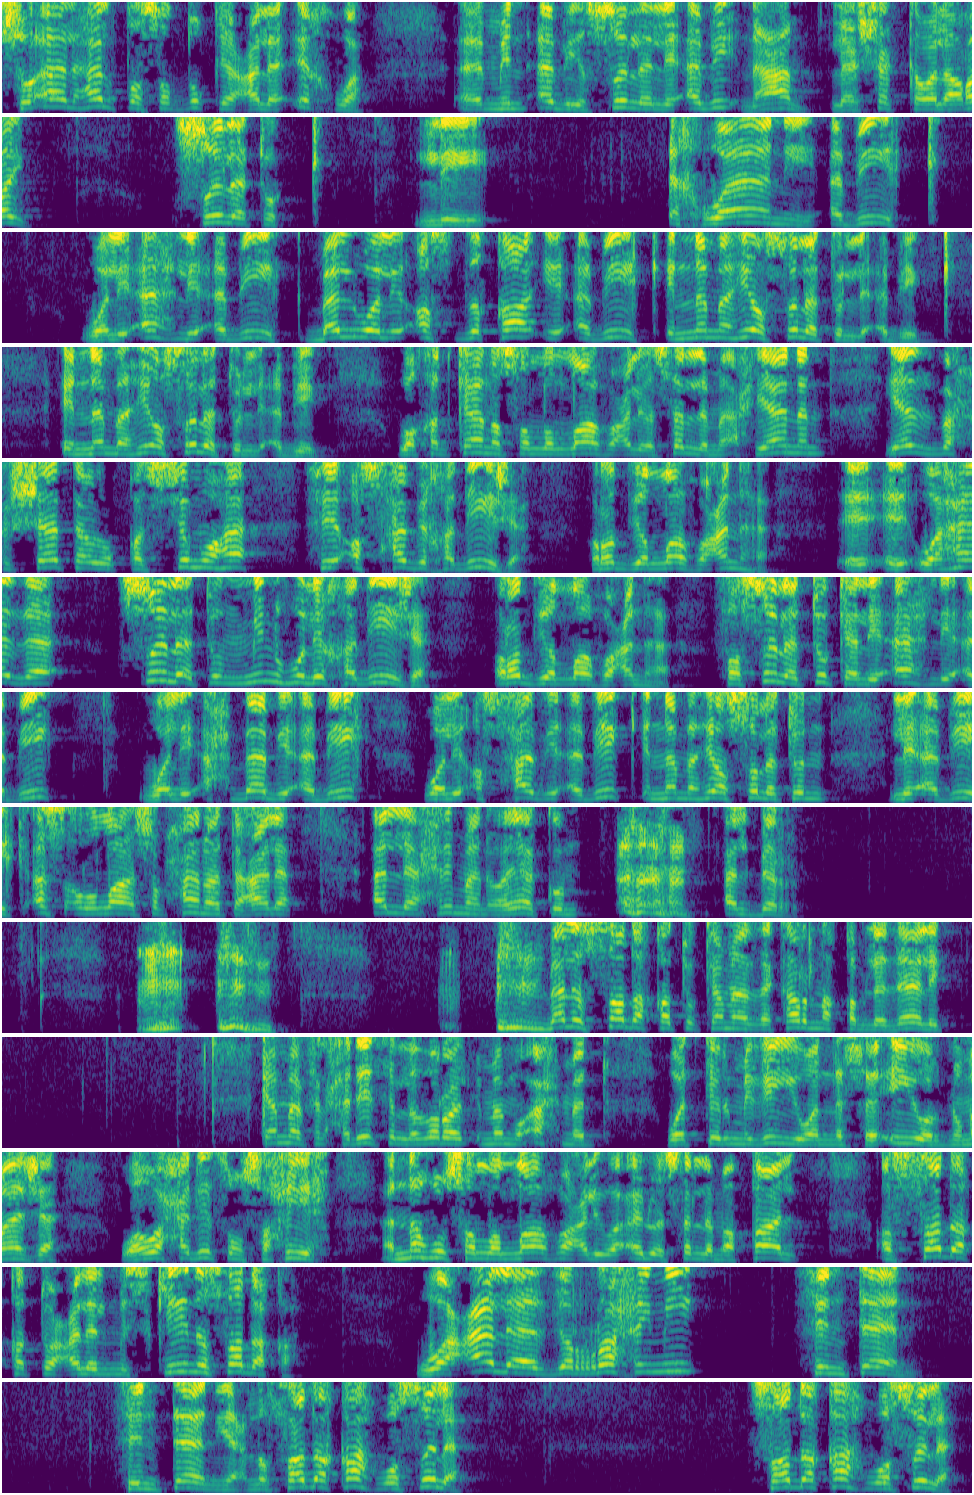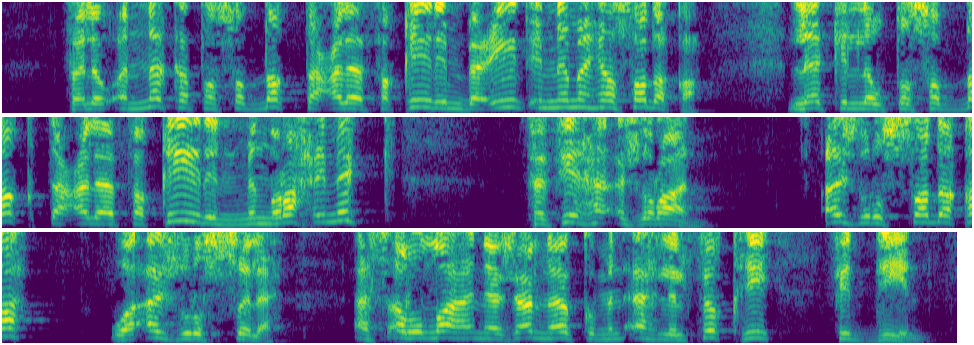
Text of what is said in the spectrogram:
سؤال هل تصدقي على إخوة من أبي صلة لأبي؟ نعم لا شك ولا ريب. صلتك لإخوان أبيك ولأهل أبيك بل ولأصدقاء أبيك إنما هي صلة لأبيك. إنما هي صلة لأبيك. وقد كان صلى الله عليه وسلم أحيانا يذبح الشاة ويقسمها في أصحاب خديجة رضي الله عنها. وهذا صلة منه لخديجة رضي الله عنها. فصلتك لأهل أبيك ولأحباب أبيك ولأصحاب أبيك إنما هي صلة لأبيك. أسأل الله سبحانه وتعالى ألا يحرمنا وإياكم البر. بل الصدقة كما ذكرنا قبل ذلك كما في الحديث الذي رواه الإمام أحمد والترمذي والنسائي وابن ماجه وهو حديث صحيح أنه صلى الله عليه وآله وسلم قال الصدقة على المسكين صدقة وعلى ذي الرحم ثنتان. ثنتان يعني صدقة وصلة. صدقة وصلة. فلو أنك تصدقت على فقير بعيد إنما هي صدقة. لكن لو تصدقت على فقير من رحمك ففيها أجران. أجر الصدقة وأجر الصلة. أسأل الله أن يجعلنا لكم من أهل الفقه في الدين.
